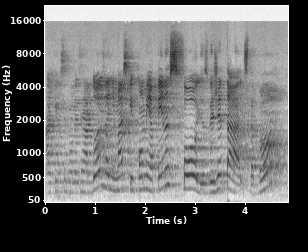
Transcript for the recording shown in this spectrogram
aqui vocês vão desenhar dois animais que comem apenas folhas, vegetais, tá bom?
